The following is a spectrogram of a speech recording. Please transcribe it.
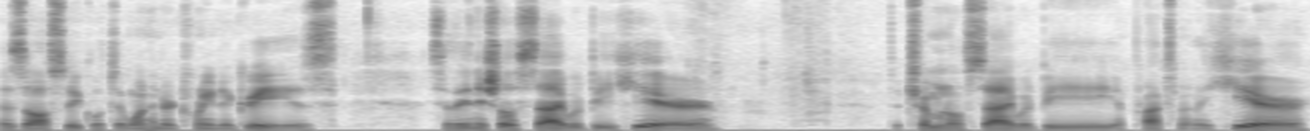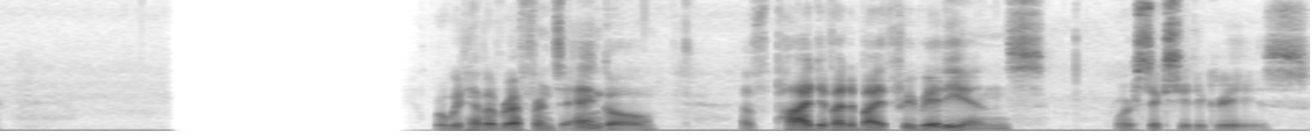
is also equal to 120 degrees. So the initial side would be here. The terminal side would be approximately here, where we'd have a reference angle of pi divided by 3 radians, or 60 degrees.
